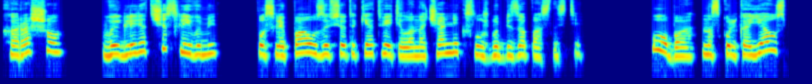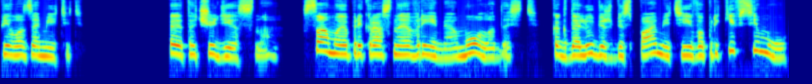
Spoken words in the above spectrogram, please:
Хорошо. Выглядят счастливыми. После паузы все-таки ответила начальник службы безопасности. Оба, насколько я успела заметить. Это чудесно. Самое прекрасное время – молодость, когда любишь без памяти и вопреки всему,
